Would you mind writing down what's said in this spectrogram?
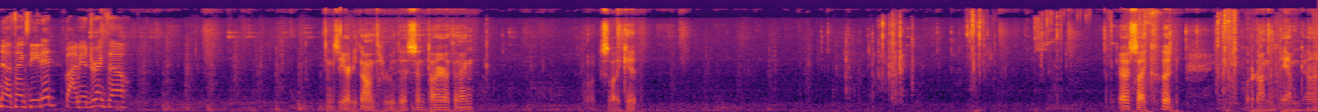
No thanks needed. Buy me a drink though. Has he already gone through this entire thing? Looks like it. Guess I could put it on the damn gun.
